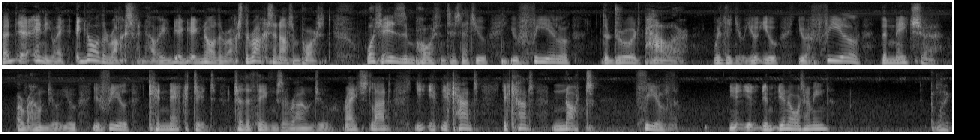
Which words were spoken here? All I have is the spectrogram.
uh, anyway, ignore the rocks for now. Ig- ignore the rocks. The rocks are not important. What is important is that you you feel the druid power within you. You you you feel the nature around you. You you feel connected to the things around you, right, lad? You you, you can't you can't not feel them. You, you, you, know what I mean? But like,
